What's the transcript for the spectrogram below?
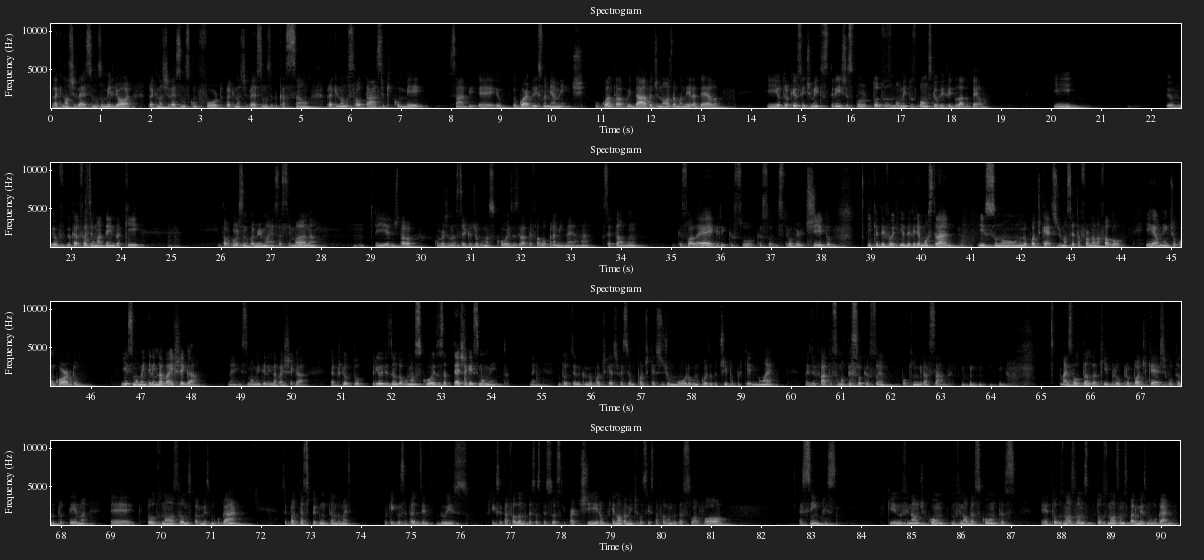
para que nós tivéssemos o melhor, para que nós tivéssemos conforto, para que nós tivéssemos educação, para que não nos faltasse o que comer, sabe? É, eu, eu guardo isso na minha mente. O quanto ela cuidava de nós, da maneira dela. E eu troquei os sentimentos tristes por todos os momentos bons que eu vivi do lado dela. E eu, eu, eu quero fazer um adendo aqui. Eu estava conversando com a minha irmã essa semana e a gente estava conversando acerca de algumas coisas e ela até falou para mim, né? Ah, você é tão que eu sou alegre, que eu sou que eu sou extrovertido e que eu, devo, eu deveria mostrar isso no, no meu podcast. De uma certa forma ela falou. E realmente eu concordo. E esse momento ele ainda vai chegar, né? Esse momento ele ainda vai chegar. É porque eu estou priorizando algumas coisas até chegar esse momento, né? Não estou dizendo que o meu podcast vai ser um podcast de humor, alguma coisa do tipo, porque não é. Mas de fato, eu sou uma pessoa que eu sou um pouquinho engraçado. Mas voltando aqui para o podcast, voltando para o tema, é, todos nós vamos para o mesmo lugar, você pode estar se perguntando, mas por que, que você está dizendo tudo isso? Por que, que você está falando dessas pessoas que partiram? Porque novamente você está falando da sua avó. É simples que no final de no final das contas é, todos nós vamos todos nós vamos para o mesmo lugar né?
